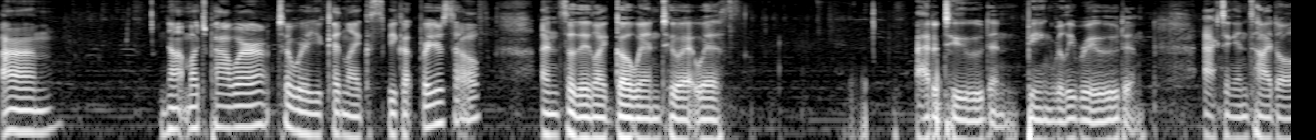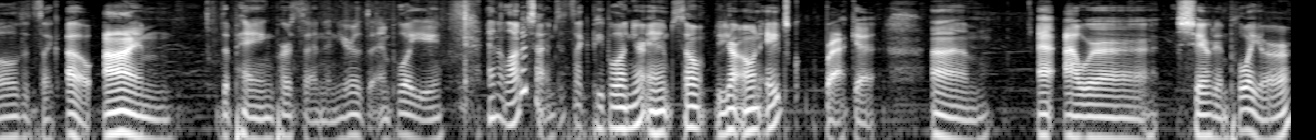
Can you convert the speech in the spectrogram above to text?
um, not much power to where you can like speak up for yourself. And so they like go into it with attitude and being really rude and acting entitled. It's like, oh, I'm the paying person and you're the employee. And a lot of times it's like people in your age, so your own age bracket. Um, at our shared employer,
